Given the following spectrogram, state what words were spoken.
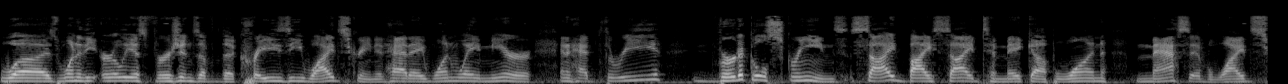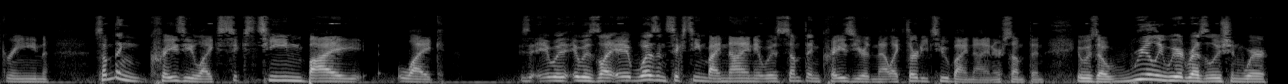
was one of the earliest versions of the crazy widescreen. It had a one-way mirror and it had three vertical screens side by side to make up one massive widescreen. Something crazy like 16 by like it was it was like it wasn't 16 by 9 it was something crazier than that like 32 by 9 or something. It was a really weird resolution where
